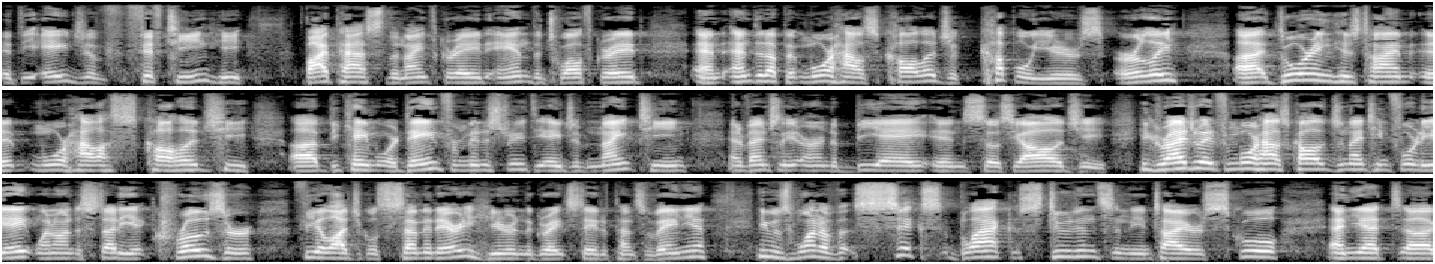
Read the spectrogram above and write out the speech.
At the age of 15, he bypassed the ninth grade and the 12th grade and ended up at Morehouse College a couple years early. Uh, during his time at Morehouse College, he uh, became ordained for ministry at the age of 19 and eventually earned a BA in sociology. He graduated from Morehouse College in 1948, went on to study at Crozer Theological Seminary here in the great state of Pennsylvania. He was one of six black students in the entire school, and yet uh,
